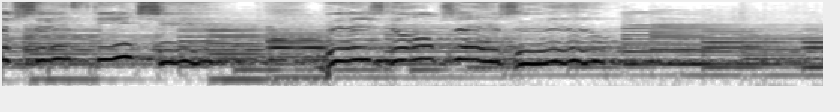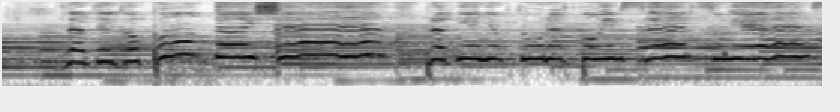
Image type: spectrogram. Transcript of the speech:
ze wszystkich sił, byś dobrze żył. Dlatego poddaj się pragnieniu, które w Twoim sercu jest,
